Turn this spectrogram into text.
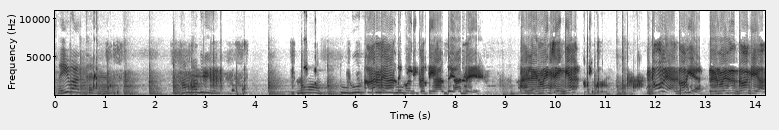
सही बात है। हम भाग लिए। रोज तू दे कोई दिक्कत नहीं लैंडमाइन से गया। दो गया दो गया। लैंडमाइन से दो गया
